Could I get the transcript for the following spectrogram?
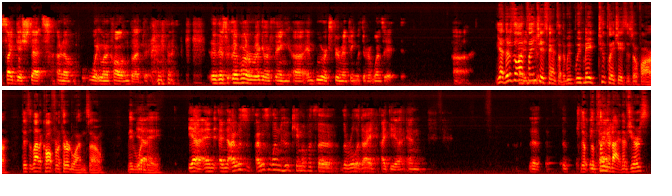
side dish sets. I don't know what you want to call them, but there's, they're more of a regular thing, uh, and we were experimenting with different ones. That, uh, Yeah, there's a lot of Planechase fans out there. We've we've made two Planechases so far. There's a lot of call for a third one, so maybe one day. yeah, and, and I was I was the one who came up with the the roll a die idea and the the, The, the planar die. That was yours.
